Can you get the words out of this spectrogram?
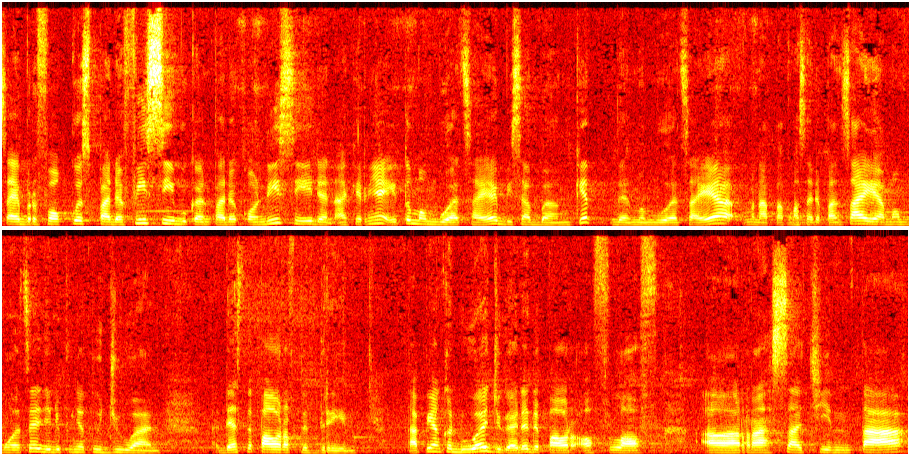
saya berfokus pada visi bukan pada kondisi dan akhirnya itu membuat saya bisa bangkit dan membuat saya menatap masa depan saya, membuat saya jadi punya tujuan. That's the power of the dream. Tapi yang kedua juga ada the power of love, uh, rasa cinta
